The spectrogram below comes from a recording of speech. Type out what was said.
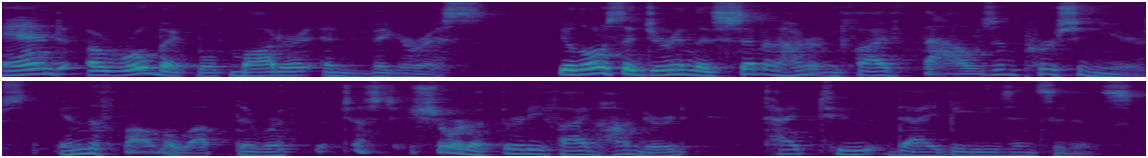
and aerobic, both moderate and vigorous. You'll notice that during the 705,000 person years, in the follow up, there were just short of 3,500 type 2 diabetes incidents.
